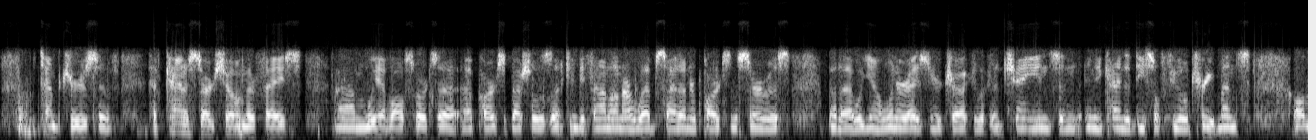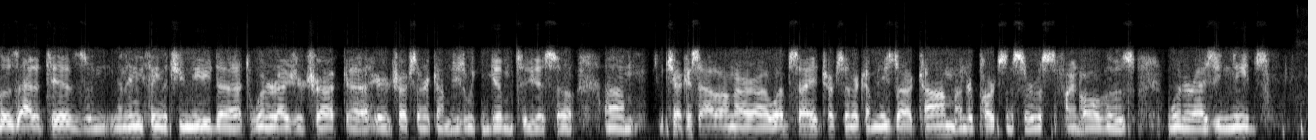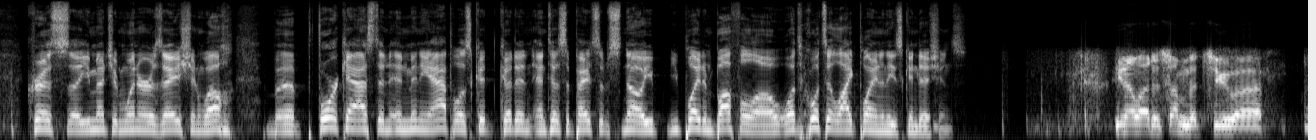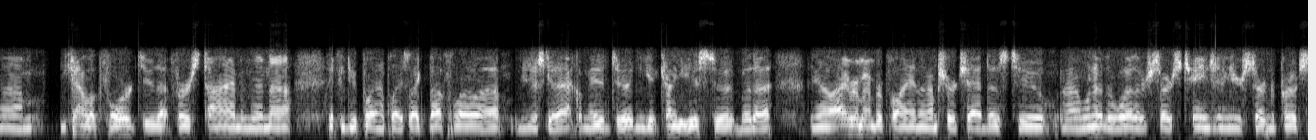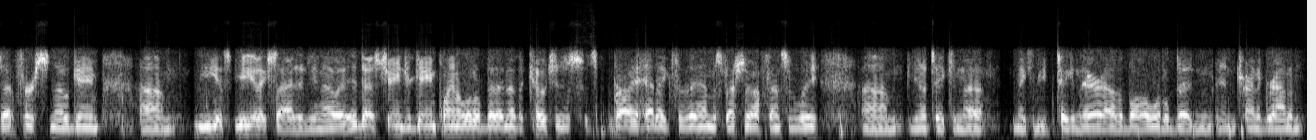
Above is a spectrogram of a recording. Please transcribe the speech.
temperatures have, have kind of started showing their face, um, we have all sorts of uh, part specials that can be found on our website under parts and service. But uh, you know, winterizing your truck, you're looking at chains and any kind of diesel fuel treatments, all those additives, and, and anything that you need uh, to winterize your truck. Uh, here at Truck Center Companies, we can give them to you. So um, check us out on our uh, website, truckcentercompanies.com, under parts and service to find all those winterizing needs. Chris, uh, you mentioned winterization. Well, uh, forecast in, in, Minneapolis could could anticipate some snow. You you played in Buffalo. What's what's it like playing in these conditions? You know what? It's something that you uh, um, you kind of look forward to that first time, and then uh, if you do play in a place like Buffalo, uh, you just get acclimated to it and you get kind of get used to it. But uh, you know, I remember playing, and I'm sure Chad does too. Uh, whenever the weather starts changing and you're starting to approach that first snow game, um, you get you get excited. You know, it does change your game plan a little bit. I know the coaches, it's probably a headache for them, especially offensively. Um, you know, taking the making me taking the air out of the ball a little bit and, and trying to ground them,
